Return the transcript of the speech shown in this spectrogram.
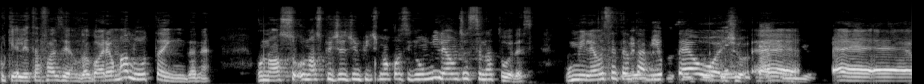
o que ele está fazendo. Agora é uma luta ainda, né? O nosso, o nosso pedido de impeachment conseguiu um milhão de assinaturas. Um milhão e setenta mil até hoje. É, é,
